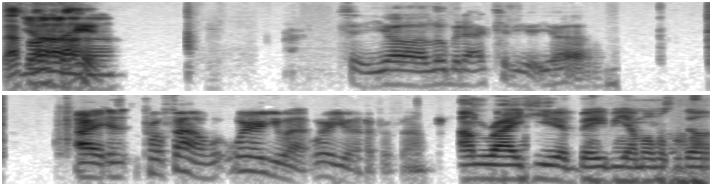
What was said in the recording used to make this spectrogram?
That's what I'm saying. Yeah. Say yeah, a little bit of Activia. Yeah. All right, is, profound. Where are you at? Where are you at, profound? I'm right here, baby. I'm almost done.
